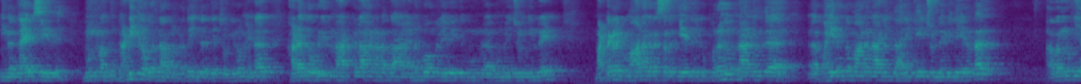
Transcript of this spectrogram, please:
நீங்கள் தயவு செய்து முன் வந்து நடிக்க வேண்டாம் என்றதை இந்த இடத்தை சொல்கிறோம். என்றால் கடந்த ஓரிரு நாட்களாக நடந்த அனுபவங்களை வைத்து முன் முன்வை சொல்கின்றேன். மட்டக்களப்பு மாநகர சபை தேர்தலுக்கு பிறகும் நான் இந்த பகிரங்கமான நான் இந்த அறிக்கையை சொல்லவில்லை என்றால் அவர்களுடைய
